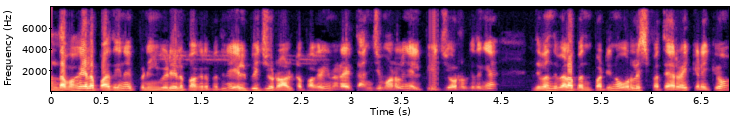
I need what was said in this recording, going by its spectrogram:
அந்த வகையில் பார்த்தீங்கன்னா இப்போ நீங்கள் வீடியோவில் பார்க்குறது பார்த்தீங்கன்னா எல்பிஜியோட ஆல்டோ பார்க்குறீங்க ரெண்டாயிரத்தி அஞ்சு மாடலும் எல்பிஜியோட இருக்குதுங்க. இது வந்து விலை வந்து பார்த்தீங்கன்னா ஒரு லட்சம் பத்தாயிரம் கிடைக்கும்.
